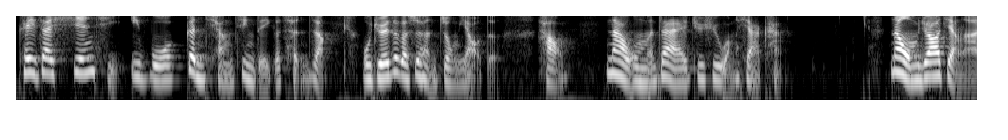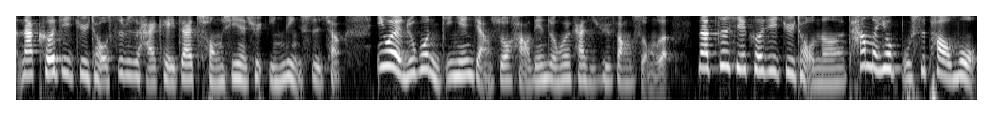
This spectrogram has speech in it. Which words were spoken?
可以再掀起一波更强劲的一个成长？我觉得这个是很重要的。好，那我们再来继续往下看。那我们就要讲啊，那科技巨头是不是还可以再重新的去引领市场？因为如果你今天讲说好，联准会开始去放松了，那这些科技巨头呢，他们又不是泡沫，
